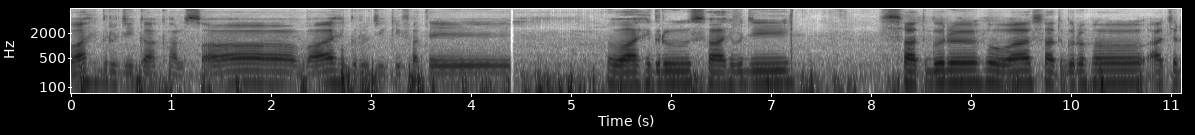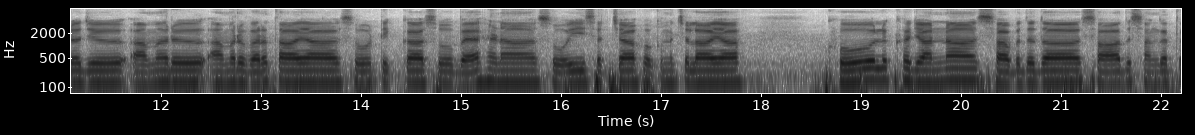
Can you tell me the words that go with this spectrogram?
ਵਾਹਿਗੁਰੂ ਜੀ ਕਾ ਖਾਲਸਾ, ਵਾਹਿਗੁਰੂ ਜੀ ਕੀ ਫਤਿਹ। ਵਾਹਿਗੁਰੂ ਸਾਹਿਬ ਜੀ, ਸਤਿਗੁਰ ਹੋਆ, ਸਤਿਗੁਰ ਹੋ, ਅਚਰਜ ਅਮਰ ਅਮਰ ਵਰਤ ਆਇਆ, ਸੋ ਟਿੱਕਾ, ਸੋ ਬਹਿਣਾ, ਸੋਈ ਸੱਚਾ ਹੁਕਮ ਚਲਾਇਆ। ਖੋਲ ਖਜ਼ਾਨਾ, ਸ਼ਬਦ ਦਾ ਸਾਧ ਸੰਗਤ,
